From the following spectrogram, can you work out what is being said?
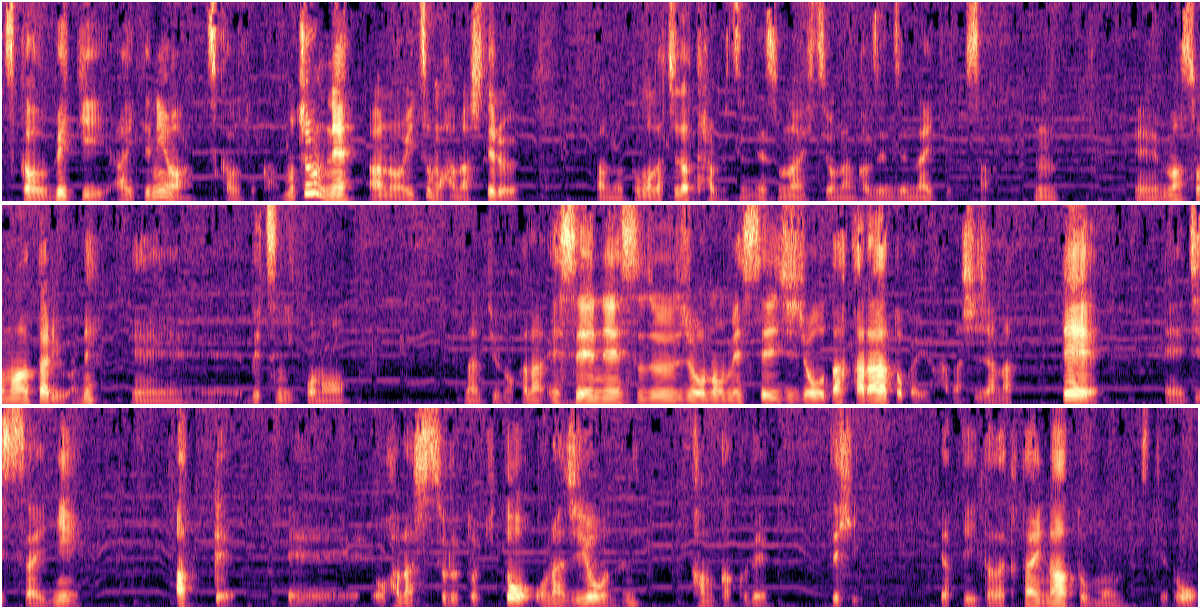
使うべき相手には使うとか。もちろんね、あの、いつも話してる、あの、友達だったら別にね、そんな必要なんか全然ないけどさ。うん。えー、まあ、そのあたりはね、えー、別にこの、なんていうのかな、SNS 上のメッセージ上だからとかいう話じゃなくて、えー、実際に会って、えー、お話しするときと同じようなね、感覚で、ぜひやっていただきたいなと思うんですけど、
